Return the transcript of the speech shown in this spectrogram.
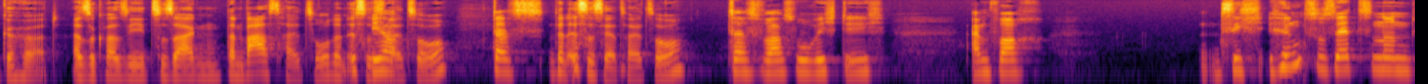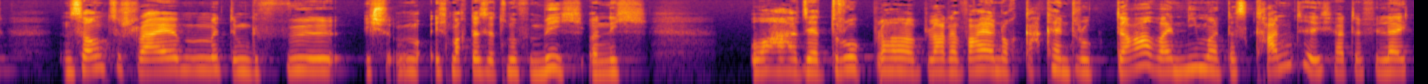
gehört. Also quasi zu sagen, dann war es halt so, dann ist es Ja. halt so. das, Dann ist es jetzt halt so. das war so wichtig. Einfach sich hinzusetzen und einen Song zu schreiben mit dem Gefühl, ich, ich mache das jetzt nur für mich und nicht, oh, der Druck, bla bla bla, da war ja noch gar kein Druck da, weil niemand das kannte. Ich hatte vielleicht,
